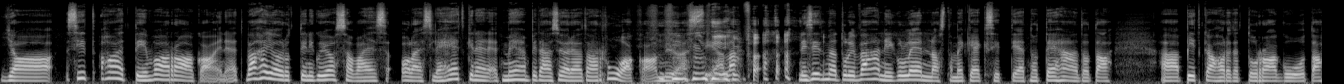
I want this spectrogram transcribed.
Ja sitten haettiin vaan raaka-aineet. Vähän jouduttiin niin kuin jossain vaiheessa olemaan sille hetkinen, että meidän pitää syödä jotain ruokaa myös siellä. niin sitten me tuli vähän niin kuin lennosta, me keksittiin, että no tehdään tota, pitkään hoidettua raguuta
